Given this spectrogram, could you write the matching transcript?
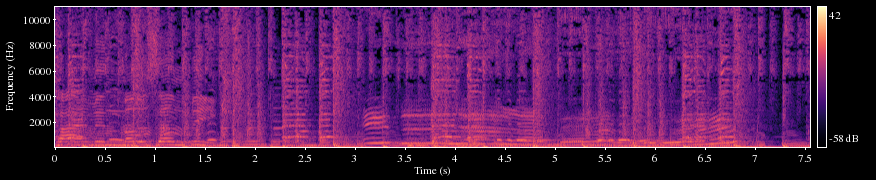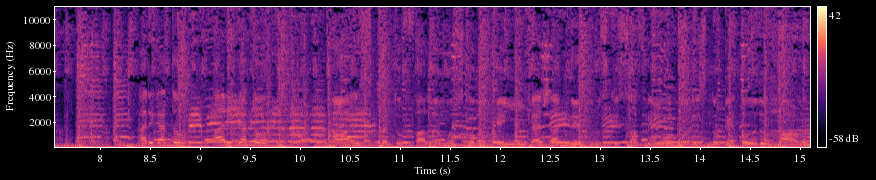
time in Mozambique. Arigato, arigato. Nós tanto falamos como quem inveja negros que sofrem horrores no gueto do Harlem.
